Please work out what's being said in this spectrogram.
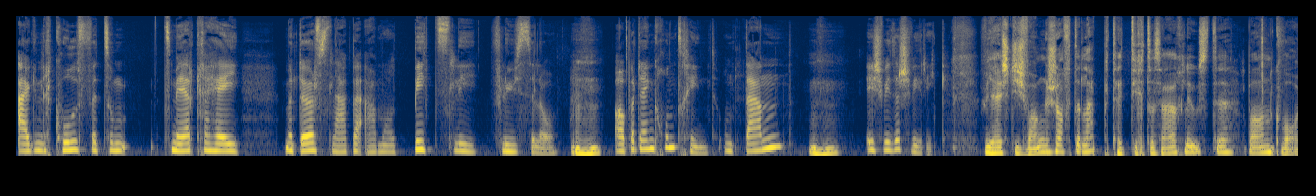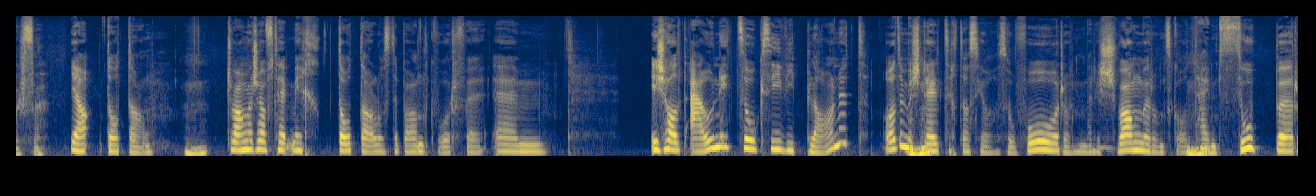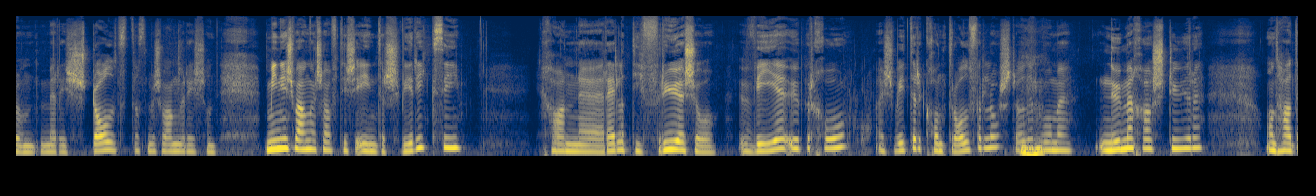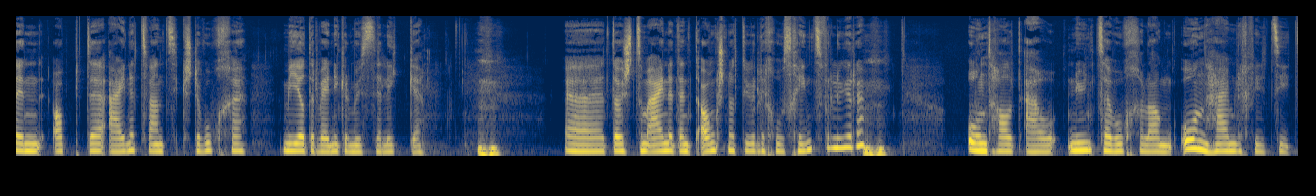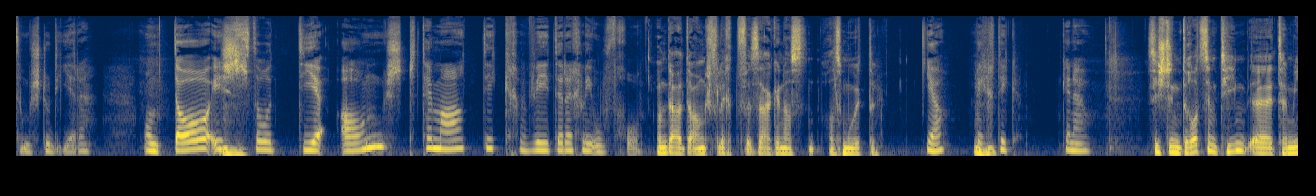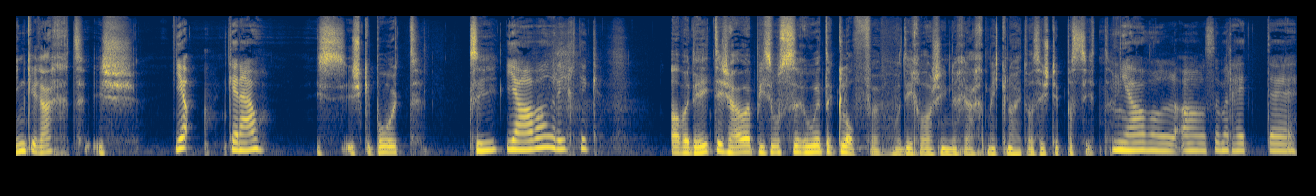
eigentlich geholfen, um zu merken, hey, man darf das Leben auch mal ein bisschen fließen lassen. Mhm. Aber dann kommt das Kind und dann mhm. ist es wieder schwierig. Wie hast du die Schwangerschaft erlebt? Hat dich das auch ein bisschen aus der Bahn geworfen? Ja, total. Mhm. Die Schwangerschaft hat mich total aus der Bahn geworfen. Ähm, ist halt auch nicht so gewesen, wie geplant. Oder? Man mhm. stellt sich das ja so vor und man ist schwanger und es geht mhm. einem super und man ist stolz, dass man schwanger ist. Und meine Schwangerschaft war eher schwierig. Gewesen. Ich habe äh, relativ früh schon Wehen bekommen. Das ist wieder ein Kontrollverlust, oder? Mhm. wo man nicht mehr steuern kann. Und habe dann ab der 21. Woche mehr oder weniger müssen liegen. Mhm. Äh, da ist zum einen dann die Angst natürlich, das Kind zu verlieren. Mhm. Und halt auch 19 Wochen lang unheimlich viel Zeit zum Studieren. Und da ist mhm. so die Angstthematik wieder ein bisschen aufgekommen. Und auch die Angst vielleicht Versagen als, als Mutter? Ja. Richtig, mhm. genau. Es ist denn trotzdem team, äh, termingerecht? Ist, ja, genau. Ist, ist Geburt gewesen? Jawohl, richtig. Aber dort ist auch etwas außer Ruder gelaufen, was dich wahrscheinlich recht mitgenommen hat. Was ist dort passiert? Jawohl, also man hat äh,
